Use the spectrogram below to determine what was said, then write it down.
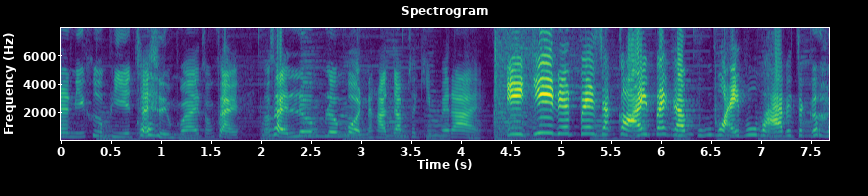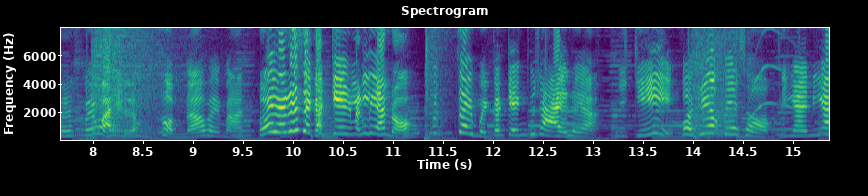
อันนี้คือพีทใช่หรือไม่สงสัยสงสัยลืมลืมบทนะคะจำสคริปต์ไม่ได้ อีกกี้เดินเป็นสกอยไปกับผู้ไหวผู้พาเป็นจะเกินไม่ไหวแล้วขำหน้าไปมาเฮ้ยแล้วได้ใส่กางเกงนักเรียนเหรอมันใส่ เหมือนกางเกงผู้ชายเลยอะอีกี้ปลดเรียกเบอร์สองนี่ไงนี่ไง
